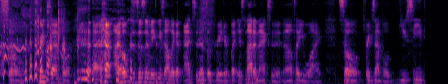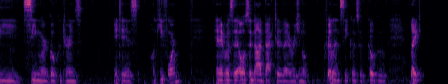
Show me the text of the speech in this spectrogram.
So, for example, I, I hope this doesn't make me sound like an accidental creator, but it's not an accident, and I'll tell you why. So, for example, you see the scene where Goku turns into his monkey form, and everyone says, "Oh, it's a nod back to the original Krillin sequence with Goku." Like,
